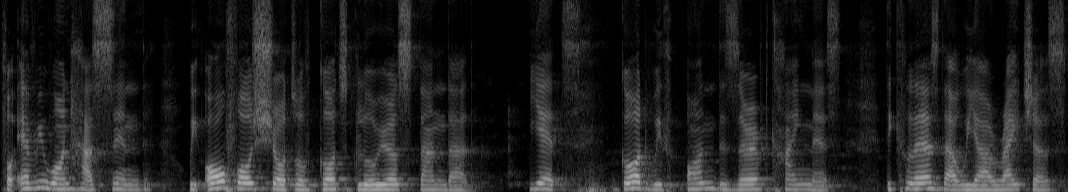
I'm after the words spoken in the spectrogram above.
For everyone has sinned. We all fall short of God's glorious standard. Yet, God, with undeserved kindness, declares that we are righteous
